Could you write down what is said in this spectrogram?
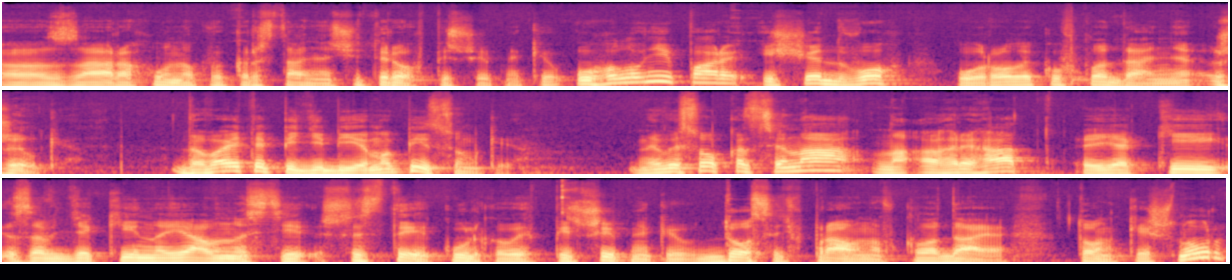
е, за рахунок використання чотирьох підшипників у головній парі і ще двох у ролику вкладання жилки. Давайте підіб'ємо підсумки. Невисока ціна на агрегат, який завдяки наявності шести кулькових підшипників досить вправно вкладає тонкий шнур,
